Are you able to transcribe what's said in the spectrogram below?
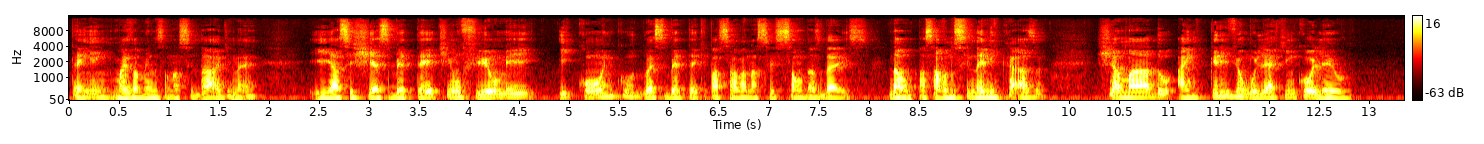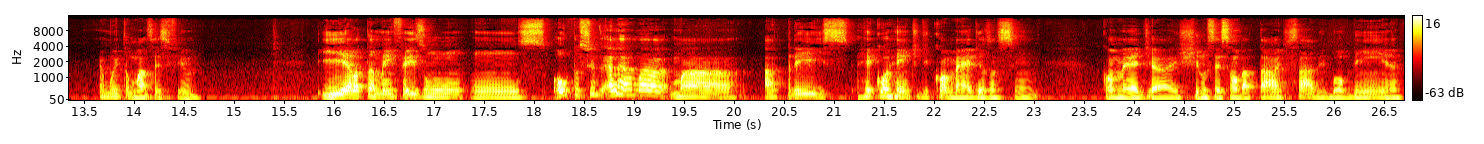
tem mais ou menos a nossa idade, né? E assisti SBT, tinha um filme icônico do SBT que passava na sessão das 10. Não, passava no cinema em casa, chamado A Incrível Mulher que Encolheu. É muito massa esse filme. E ela também fez um, uns outros filmes. Ela é uma, uma atriz recorrente de comédias, assim. Comédia estilo Sessão da Tarde, sabe? Bobinha.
